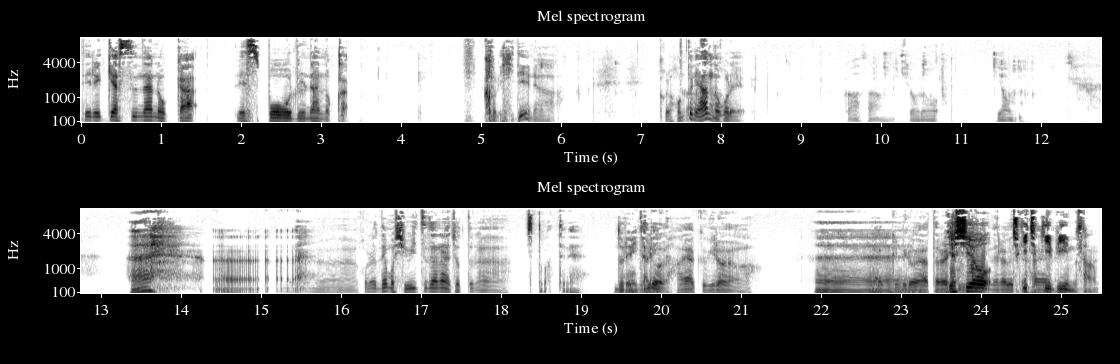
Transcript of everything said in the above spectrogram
テレキャスなのか、レスポールなのか。これひでえな。これ本当にあんの？これ。お母さん、キョロ、4。え？ー、うんこれでも秀逸だな、ちょっとな。ちょっと待ってね。どれ見たらいい見ろよ、早く見ろよ。え早く見ろよ、ー、新しい。吉尾、チュキチュキビームさん。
